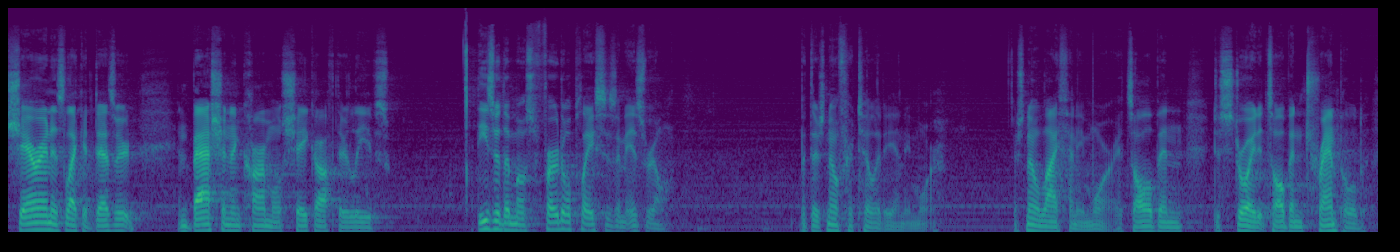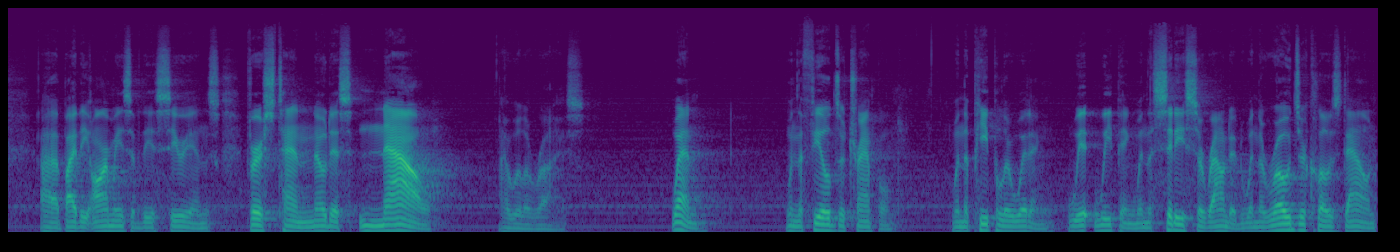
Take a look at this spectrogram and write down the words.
Sharon is like a desert, and Bashan and Carmel shake off their leaves. These are the most fertile places in Israel, but there's no fertility anymore. There's no life anymore. It's all been destroyed, it's all been trampled uh, by the armies of the Assyrians. Verse 10, notice, now I will arise. When? When the fields are trampled, when the people are weeping, weeping, when the city is surrounded, when the roads are closed down,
